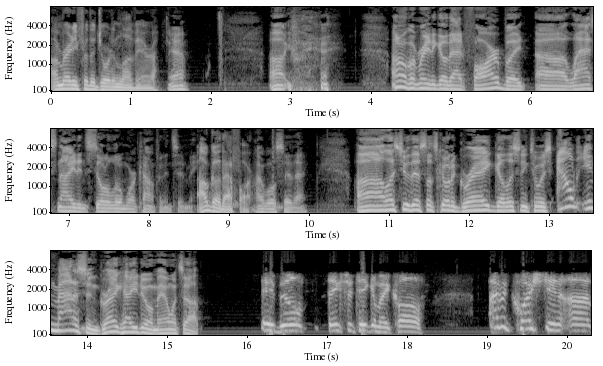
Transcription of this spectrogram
I'm ready for the Jordan Love era. Yeah. Uh, I don't know if I'm ready to go that far, but uh, last night instilled a little more confidence in me. I'll go that far. I will say that. Uh, let's do this. Let's go to Greg, uh, listening to us out in Madison. Greg, how you doing, man? What's up? Hey, Bill. Thanks for taking my call. I have a question. Uh,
